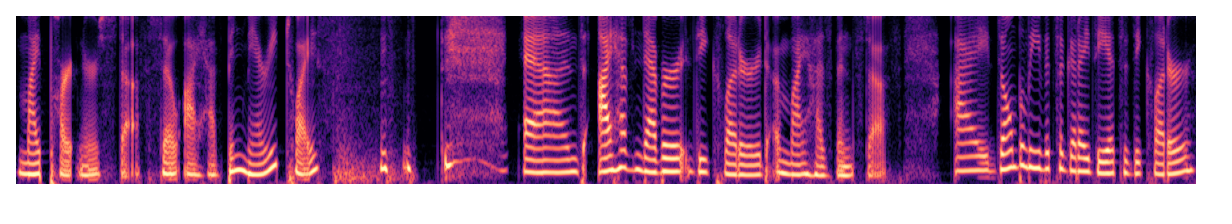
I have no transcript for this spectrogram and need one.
my partner's stuff. So I have been married twice. and I have never decluttered my husband's stuff. I don't believe it's a good idea to declutter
